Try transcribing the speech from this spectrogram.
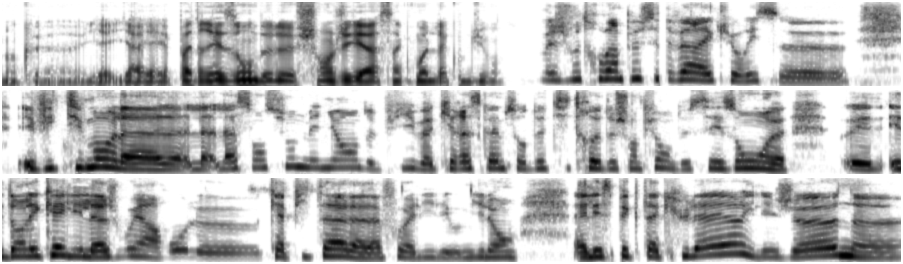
donc, il n'y a, a, pas de raison de, de, changer à 5 mois de la Coupe du Monde. Mais je vous trouve un peu sévère avec Lloris. Euh, effectivement, l'ascension la, de Maignan depuis, bah, qui reste quand même sur deux titres de champion, deux saisons, euh, et, dans lesquelles il a joué un rôle euh, capital à la fois à Lille et au Milan, elle est spectaculaire. Il est jeune, euh,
